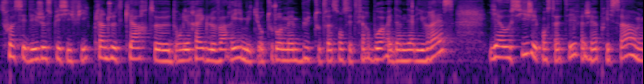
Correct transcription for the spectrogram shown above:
soit c'est des jeux spécifiques, plein de jeux de cartes dont les règles varient mais qui ont toujours le même but. Toute façon, c'est de faire boire et d'amener à l'ivresse. Il y a aussi, j'ai constaté, j'ai appris ça, euh,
